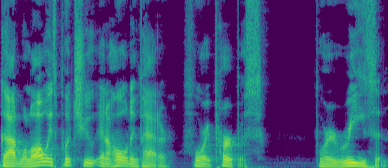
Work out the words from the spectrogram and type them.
God will always put you in a holding pattern for a purpose, for a reason.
